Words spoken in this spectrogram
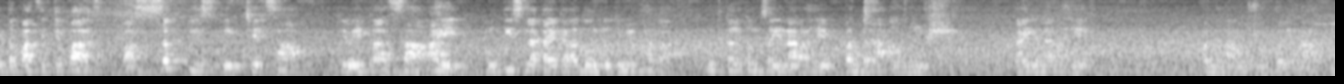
इथं पाच एके पाच पाच सत्तीस एकशे सहा किंवा एका सहा आहे. मग तीसला काय करा? दोन तुम्ही भागा. उत्तर तुमचं येणार आहे पंधरा अंश. काय येणार आहे? पंधरा अंश उत्तर येणार.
